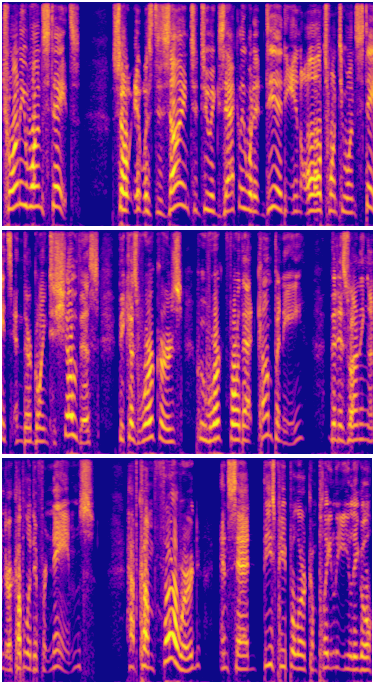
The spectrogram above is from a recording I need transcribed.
21 states. So it was designed to do exactly what it did in all 21 states. And they're going to show this because workers who worked for that company that is running under a couple of different names have come forward and said, these people are completely illegal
